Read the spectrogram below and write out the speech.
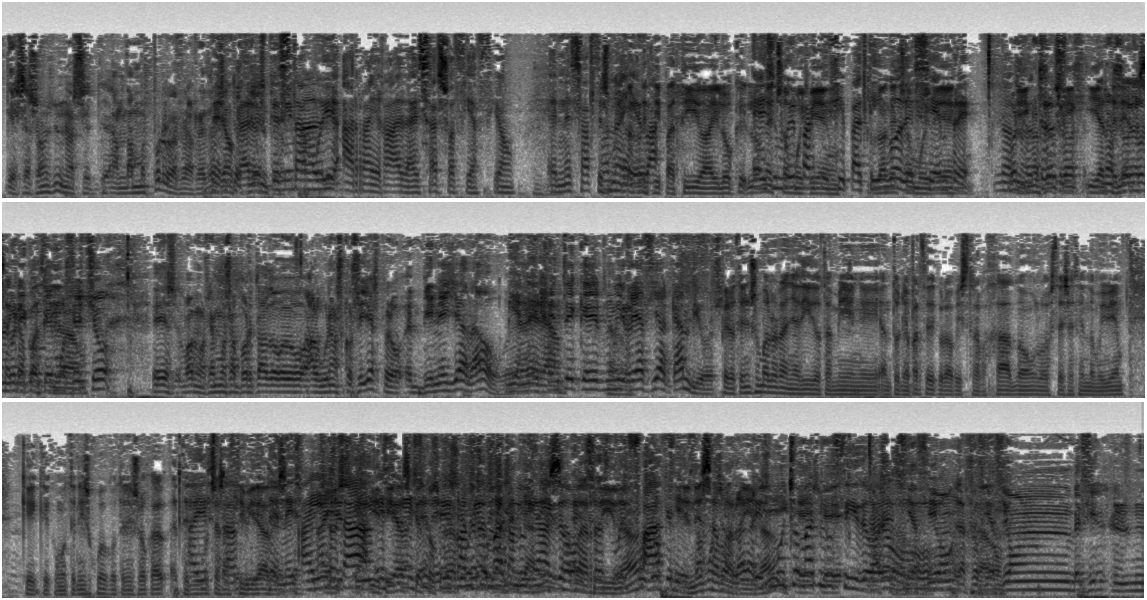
Que Esas son, no sé, andamos por los alrededores. Pero claro, es que 700. está muy arraigada esa asociación. En esa Es zona muy lleva... participativa y lo que lo han es hecho muy muy, bien. participativo Lo han hecho de muy siempre. bien. Bueno, Nosotros- nosotros, y- y a nosotros lo único que hemos hecho es, vamos, hemos aportado algunas cosillas, pero viene ya dado. Viene Hay dado. gente que es muy Claro. reacia a cambios. Pero tenéis un valor añadido también, eh, Antonio, aparte de que lo habéis trabajado, lo estáis haciendo muy bien, que, que como tenéis juego, tenéis local, tenéis Ahí muchas está. actividades. Tenéis Ahí está, y es- tienes que es- tocar es mucho más en lucido, esa eso es esa Es mucho más que lucido. La asociación, la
